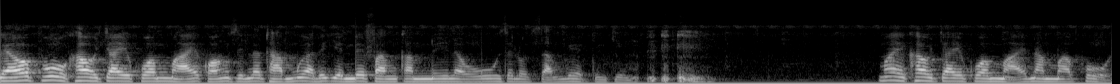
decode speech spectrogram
แล้วผู้เข้าใจความหมายของศีลธรรมเมื่อได้ยินได้ฟังคำนี้แล้วสลดสังเวชจริง ๆ ไม่เข้าใจความหมายนำมาพูด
